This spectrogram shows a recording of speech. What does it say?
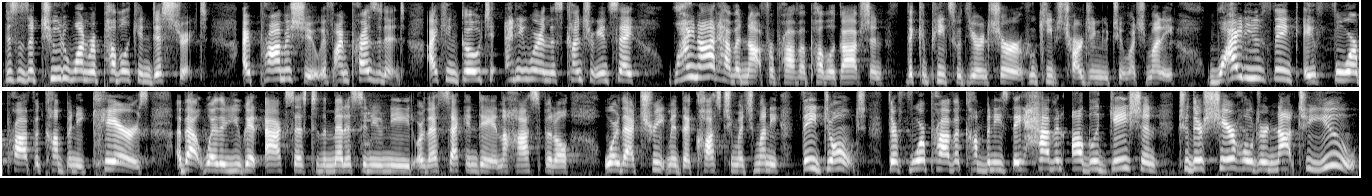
This is a two to one Republican district. I promise you, if I'm president, I can go to anywhere in this country and say, why not have a not for profit public option that competes with your insurer who keeps charging you too much money? Why do you think a for profit company cares about whether you get access to the medicine you need or that second day in the hospital or that treatment that costs too much money? They don't. They're for profit companies. They have an obligation to their shareholder, not to you.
